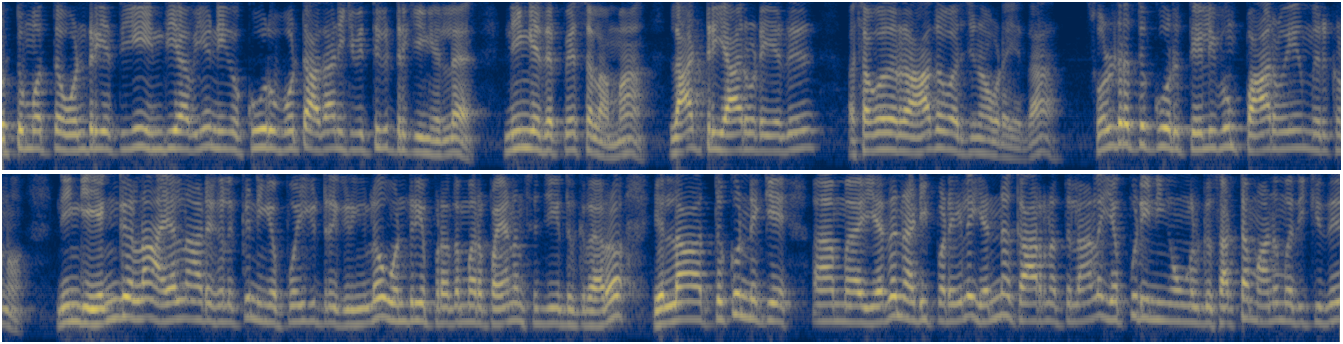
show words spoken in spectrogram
ஒட்டுமொத்த ஒன்றியத்தையும் இந்தியாவையும் நீங்கள் கூறு போட்டு அதானிக்கு வித்துக்கிட்டு இருக்கீங்கல்ல? நீங்கள் இதை பேசலாமா? லாட்ரி யாருடையது? சகோதரர் ஆதவ அர்ஜுனாவுடையதா? சொல்கிறதுக்கு ஒரு தெளிவும் பார்வையும் இருக்கணும். நீங்கள் எங்கெல்லாம் அயல் நாடுகளுக்கு நீங்கள் போய்கிட்டு இருக்கிறீங்களோ ஒன்றிய பிரதமர் பயணம் செஞ்சுக்கிட்டு இருக்கிறாரோ எல்லாத்துக்கும் இன்னைக்கு எதன் அடிப்படையில் என்ன காரணத்தினால எப்படி நீங்கள் உங்களுக்கு சட்டம் அனுமதிக்குது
